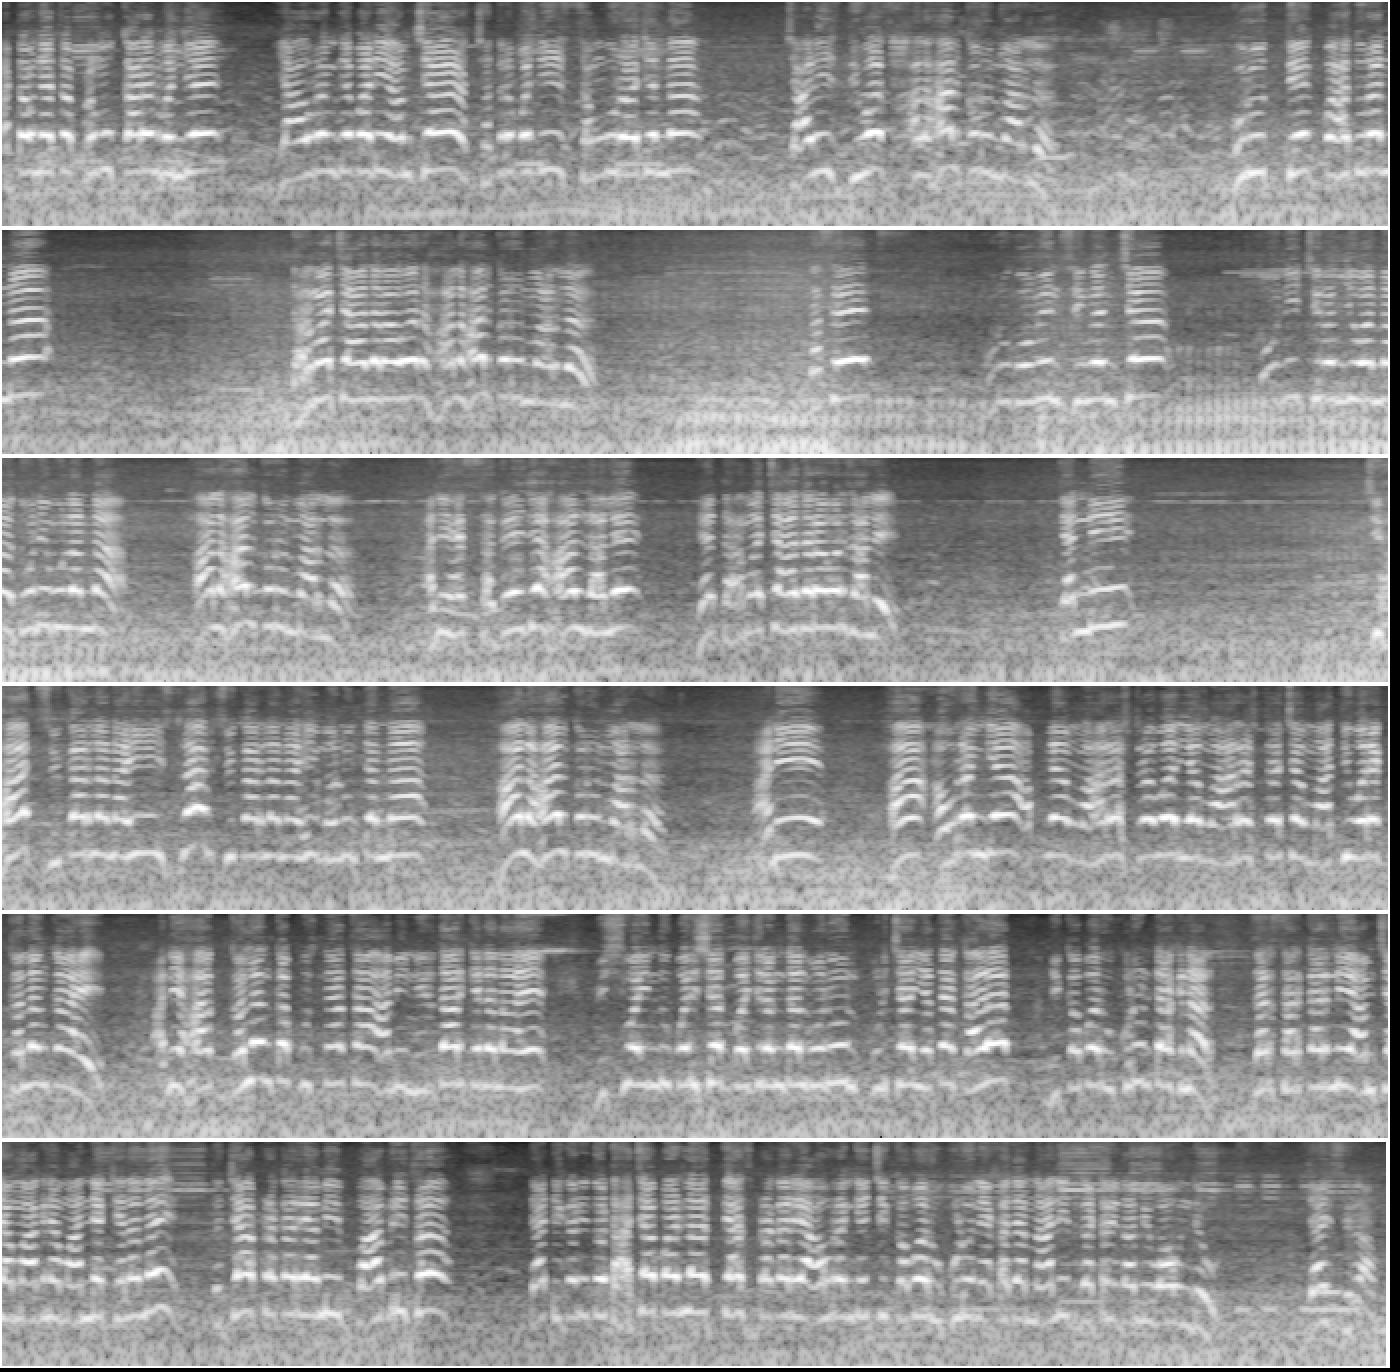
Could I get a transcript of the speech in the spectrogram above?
हटवण्याचं प्रमुख कारण म्हणजे या औरंगजेबाने आमच्या छत्रपती शंभूराजांना चाळीस दिवस हालहाल करून मारलं. गुरु तेग बहादुरांना धर्माच्या आधारावर हालहाल करून मारलं. तसेच गुरु गोविंद सिंगांच्या दोन्ही चिरंजीवांना दोन्ही मुलांना हाल हाल करून मारलं. आणि हे सगळे जे हाल झाले हे धर्माच्या आधारावर झाले. त्यांनी जिहाद स्वीकारला नाही इस्लाम स्वीकारला नाही म्हणून त्यांना हाल हाल करून मारलं. आणि हा औरंग्या आपल्या महाराष्ट्रावर या महाराष्ट्राच्या मातीवर एक कलंक आहे. आणि हा कलंक पुसण्याचा आम्ही निर्धार केलेला आहे. विश्व हिंदू परिषद बजरंग दल म्हणून पुढच्या येत्या काळात ही कबर उकडून टाकणार. जर सरकारने आमच्या मागण्या मान्य केल्या नाही तर ज्या प्रकारे आम्ही बाबरीचं त्या ठिकाणी तो ढाचा पाडला त्याच प्रकारे औरंगेची कबर उकडून एखाद्या नालीत गटरीत आम्ही वाहून देऊ. जय श्रीराम.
